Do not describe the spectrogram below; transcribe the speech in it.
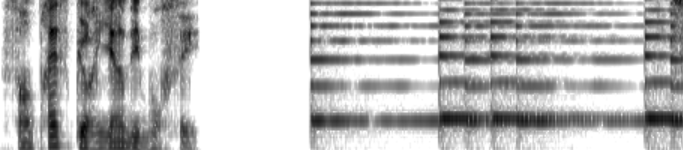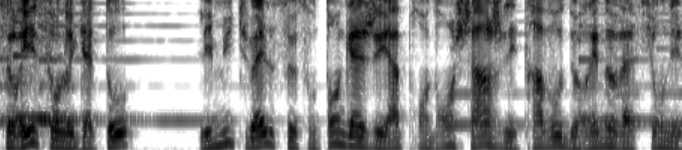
sans presque rien débourser. Cerise sur le gâteau, les mutuelles se sont engagées à prendre en charge les travaux de rénovation des...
